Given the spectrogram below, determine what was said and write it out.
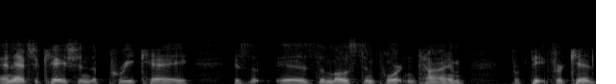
and education the pre-k is the is the most important time for for kids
